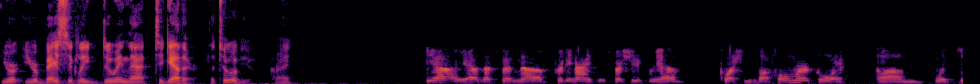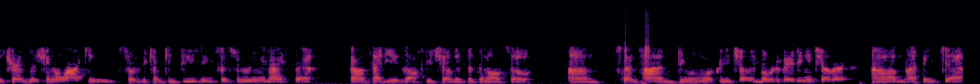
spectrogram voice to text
you're you're basically doing that together, the two of you, right? Yeah, yeah, that's been uh, pretty nice, especially if we have questions about homework or um, with the transition, a lot can sort of become confusing. So it's been really nice to bounce ideas off of each other, but then also um, spend time doing work with each other, motivating each other. Um, I think uh,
